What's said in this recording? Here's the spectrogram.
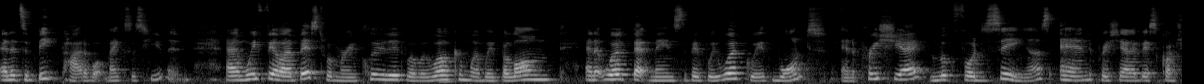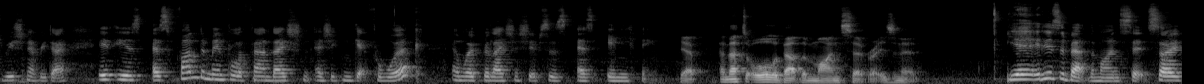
And it's a big part of what makes us human. And we feel our best when we're included, where we're welcome, where we belong. And at work, that means the people we work with want and appreciate and look forward to seeing us and appreciate our best contribution every day. It is as fundamental a foundation as you can get for work and work relationships as, as anything. Yep. And that's all about the mindset, right, isn't it? Yeah, it is about the mindset. So,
